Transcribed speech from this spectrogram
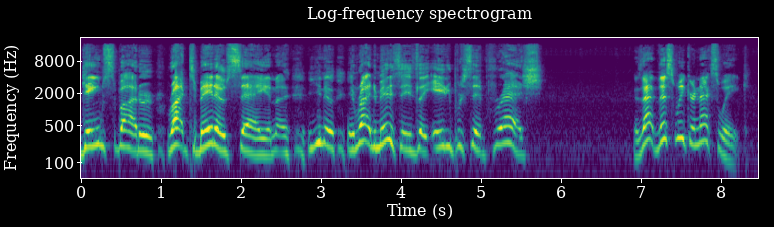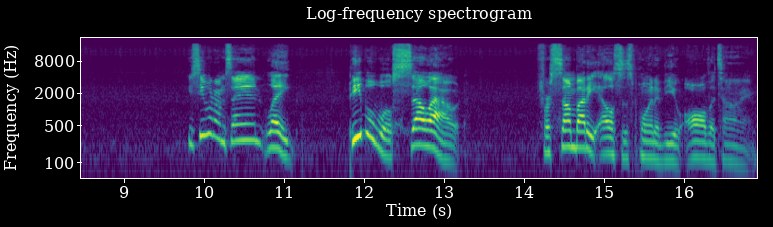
GameSpot or Rotten Tomatoes say, and uh, you know, and Rotten Tomatoes say it's like eighty percent fresh. Is that this week or next week? You see what I'm saying? Like, people will sell out for somebody else's point of view all the time,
